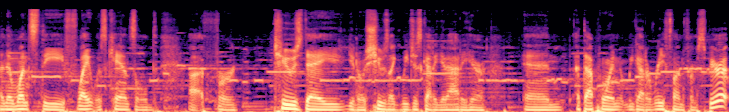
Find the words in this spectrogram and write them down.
And then once the flight was canceled uh, for Tuesday, you know, she was like, "We just got to get out of here." And at that point, we got a refund from Spirit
